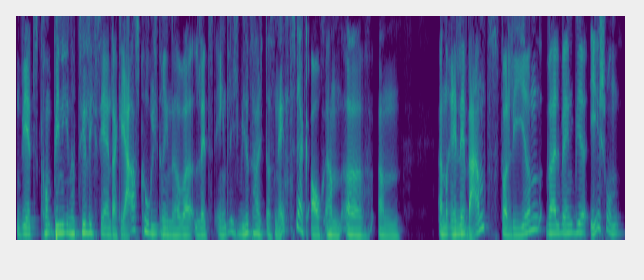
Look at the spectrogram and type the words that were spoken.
Und jetzt komm, bin ich natürlich sehr in der Glaskugel drin, aber letztendlich wird halt das Netzwerk auch an, äh, an, an Relevanz verlieren, weil wenn wir eh schon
